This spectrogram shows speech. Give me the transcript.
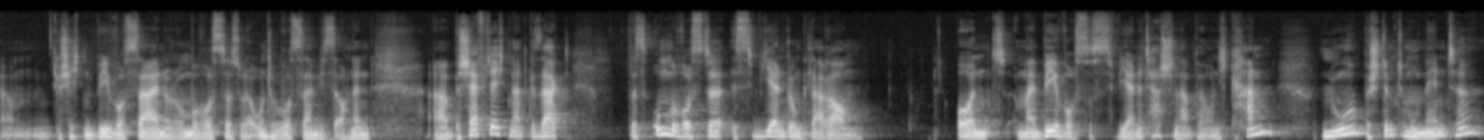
ähm, Geschichten Bewusstsein und Unbewusstes oder Unterbewusstsein, wie es auch nennen, äh, beschäftigt und hat gesagt, das Unbewusste ist wie ein dunkler Raum und mein Bewusstes ist wie eine Taschenlampe und ich kann nur bestimmte Momente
